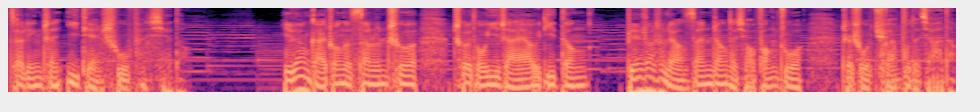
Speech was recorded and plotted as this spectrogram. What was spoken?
在凌晨一点十五分写道：“一辆改装的三轮车，车头一盏 LED 灯，边上是两三张的小方桌，这是我全部的家当。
